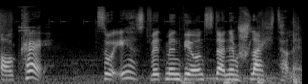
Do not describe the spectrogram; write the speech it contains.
Okay. Zuerst widmen wir uns deinem Schleichtalent.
